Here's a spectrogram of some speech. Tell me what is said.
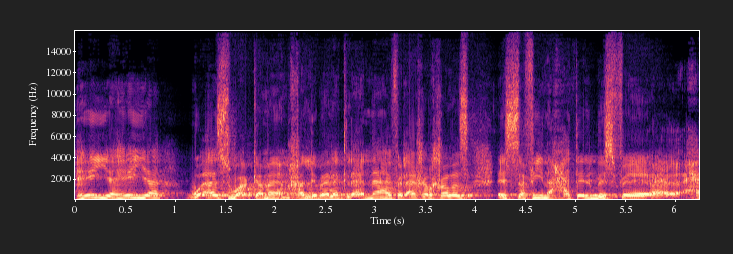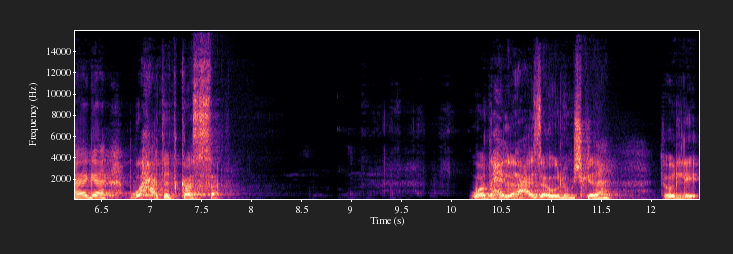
هي هي وأسوأ كمان. خلي بالك لأنها في الآخر خالص السفينة هتلبس في حاجة وهتتكسر. واضح اللي أنا عايز أقوله مش كده؟ تقول لي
